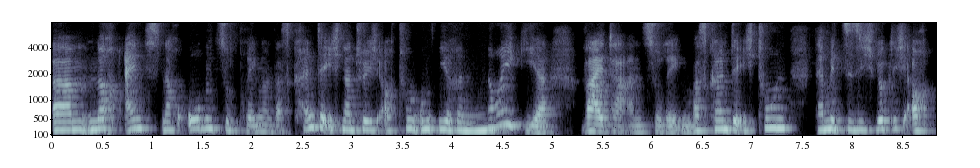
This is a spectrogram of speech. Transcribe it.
ähm, noch eins nach oben zu bringen? Und was könnte ich natürlich auch tun, um ihre Neugier weiter anzuregen? Was könnte ich tun, damit sie sich wirklich auch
